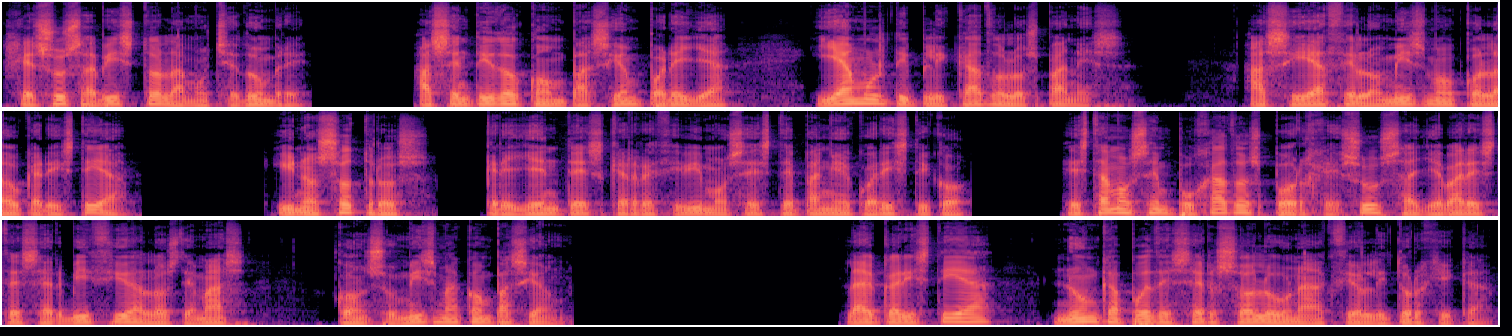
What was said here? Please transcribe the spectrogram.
Jesús ha visto la muchedumbre, ha sentido compasión por ella y ha multiplicado los panes. Así hace lo mismo con la Eucaristía. Y nosotros, creyentes que recibimos este pan eucarístico, estamos empujados por Jesús a llevar este servicio a los demás con su misma compasión. La Eucaristía nunca puede ser solo una acción litúrgica.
